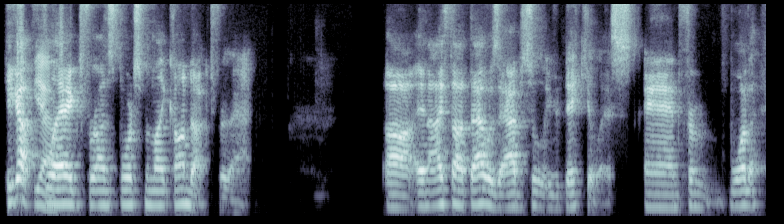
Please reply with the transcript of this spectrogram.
He got Yeah. flagged for unsportsmanlike conduct for that. Uh, and I thought that was absolutely ridiculous. And from what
